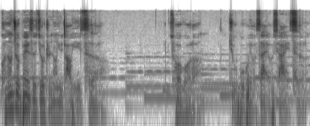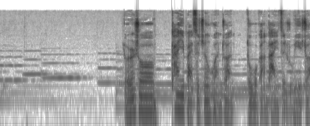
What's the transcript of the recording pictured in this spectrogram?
可能这辈子就只能遇到一次了。错过了，就不会有再有下一次了。有人说，看一百次《甄嬛传》都不敢看一次《如懿传》。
